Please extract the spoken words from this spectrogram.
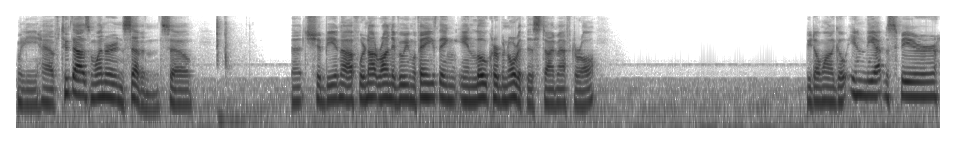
We have 2,107, so that should be enough. We're not rendezvousing with anything in low Kerbin orbit this time, after all. We don't want to go in the atmosphere.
